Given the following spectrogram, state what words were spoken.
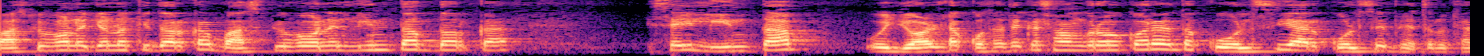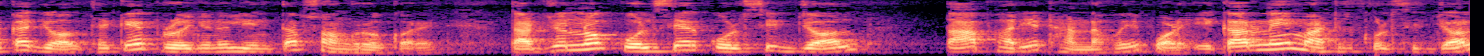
বাষ্পীভবনের জন্য কি দরকার? বাষ্পীভবনের লিনতাপ দরকার। সেই লিনতাপ ওই জলটা কোথা থেকে সংগ্রহ করে? তো কলসি আর কলসির ভেতরে থাকা জল থেকে প্রয়োজনীয় লিনতাপ সংগ্রহ করে। তার জন্য কলসি আর কলসির জল তাপ হারিয়ে ঠান্ডা হয়ে পড়ে। এ কারণেই মাটির কলসির জল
